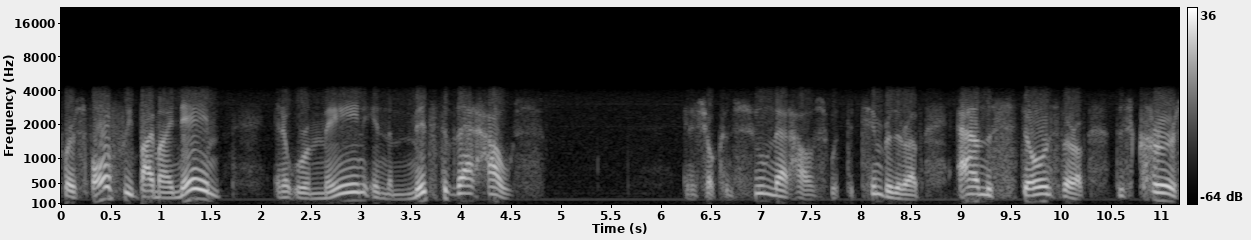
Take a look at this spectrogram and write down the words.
swears falsely by my name, and it will remain in the midst of that house. And it shall consume that house with the timber thereof and the stones thereof. This curse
